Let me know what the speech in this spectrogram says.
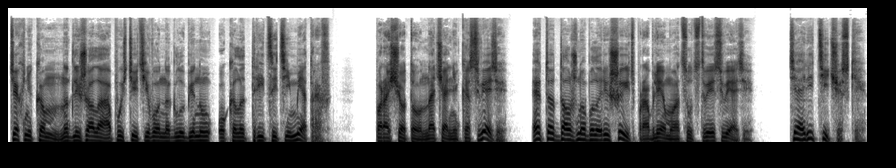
Техникам надлежало опустить его на глубину около 30 метров. По расчету начальника связи, это должно было решить проблему отсутствия связи. Теоретически.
